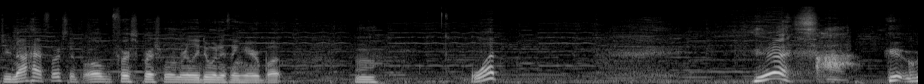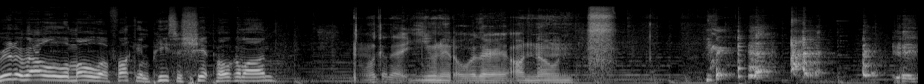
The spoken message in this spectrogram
Do not have first imp- oh, first impression wouldn't really do anything here, but hmm. What? Yes. Ah, Get rid of Alomomola, fucking piece of shit Pokemon. Look at that unit over there, Unown.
